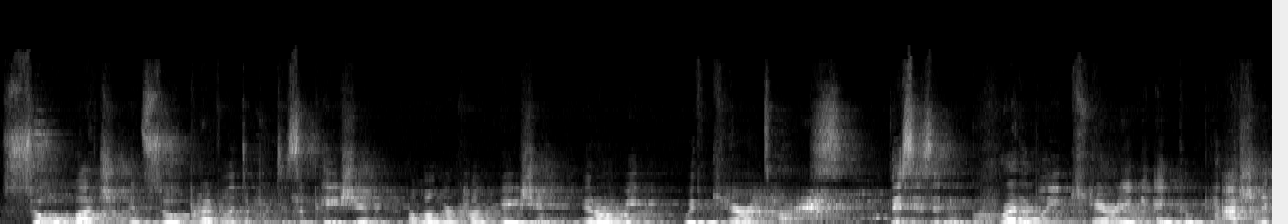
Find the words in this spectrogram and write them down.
so much and so prevalent a participation among our congregation in our week with Caritas. This is an incredibly caring and compassionate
